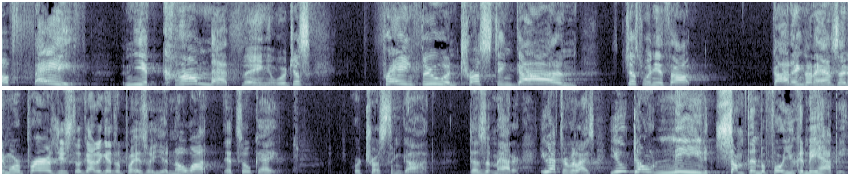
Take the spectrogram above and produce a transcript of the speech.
of faith. And you calm that thing. And we're just praying through and trusting God. And just when you thought God ain't going to answer any more prayers. You still got to get to the place where you know what? It's okay. We're trusting God. Doesn't matter. You have to realize you don't need something before you can be happy.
